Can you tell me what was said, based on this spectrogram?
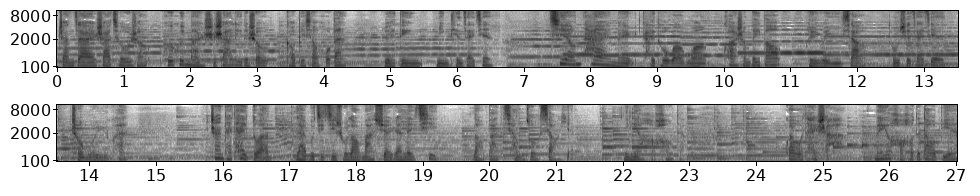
站在沙丘上，挥挥满是沙粒的手，告别小伙伴，约定明天再见。夕阳太美，抬头望望，挎上背包，微微一笑，同学再见，周末愉快。站台太短，来不及记住老妈渲染泪泣，老爸的强作笑颜。你们要好好的。怪我太傻，没有好好的道别，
